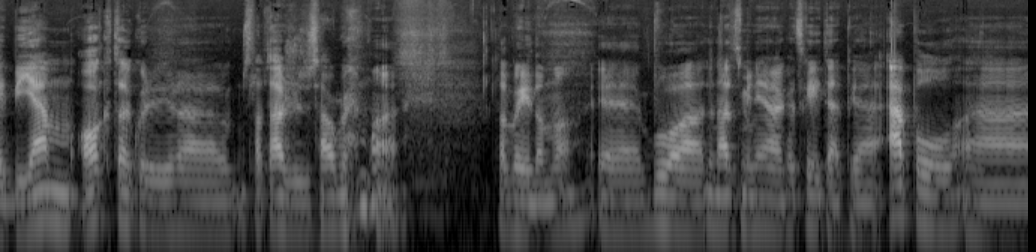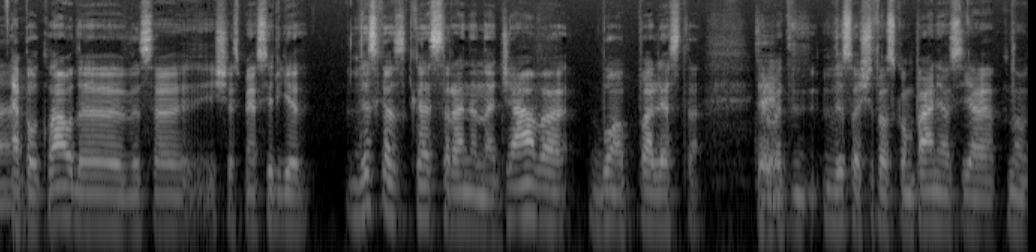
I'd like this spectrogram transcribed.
IBM, Okta, kuri yra slaptažodžių saugojama Labai įdomu. E, buvo, Donatas minėjo, kad skaitė apie Apple. Uh... Apple Cloud visą, iš esmės irgi viskas, kas ranina Java, buvo paliesta. Tai vat, visos šitos kompanijos ją nu,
